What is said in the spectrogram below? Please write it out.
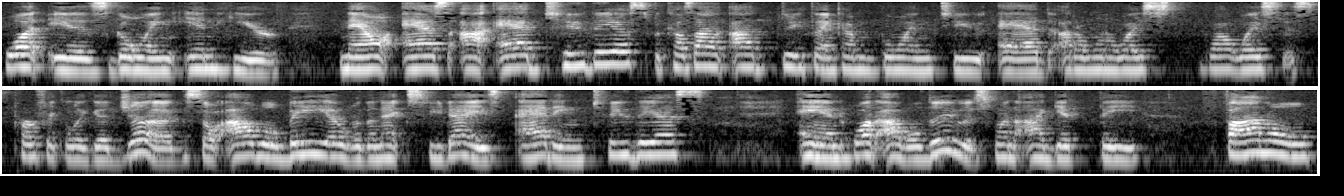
what is going in here. Now, as I add to this, because I, I do think I'm going to add, I don't want to waste, why waste this perfectly good jug. So I will be, over the next few days, adding to this. And what I will do is when I get the final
